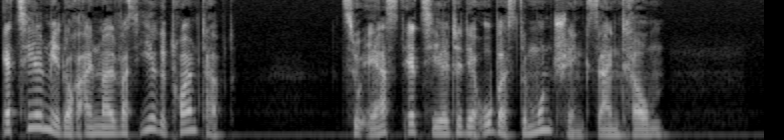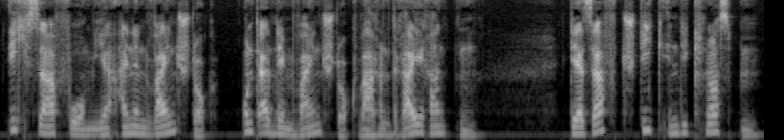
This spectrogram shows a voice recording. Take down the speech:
Erzähl mir doch einmal, was ihr geträumt habt. Zuerst erzählte der oberste Mundschenk seinen Traum. Ich sah vor mir einen Weinstock, und an dem Weinstock waren drei Ranken. Der Saft stieg in die Knospen,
